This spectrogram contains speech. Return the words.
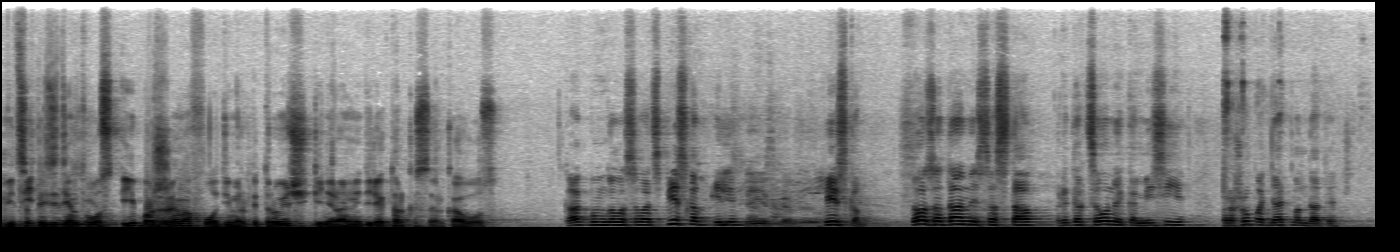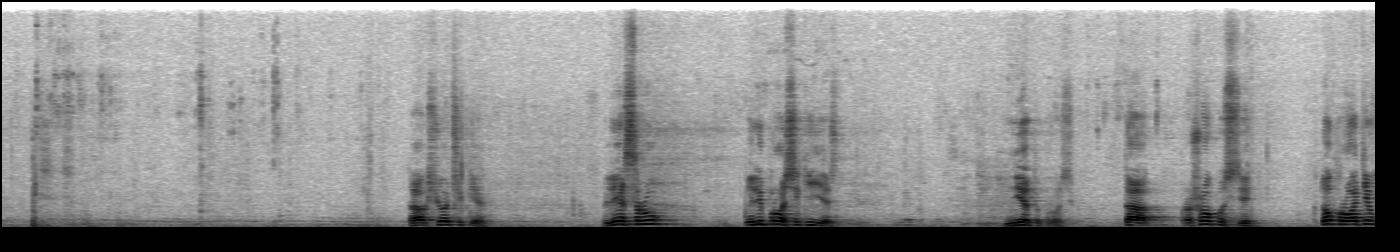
вице-президент ВОЗ и Баженов Владимир Петрович, генеральный директор КСРК ВОЗ. Как будем голосовать, списком или? Списком. Списком. Кто за данный состав редакционной комиссии, прошу поднять мандаты. Так, счетчики. Лес рук или просики есть? Нету просек. Так, прошу опустить. Кто против?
